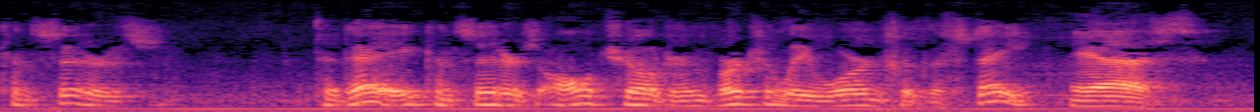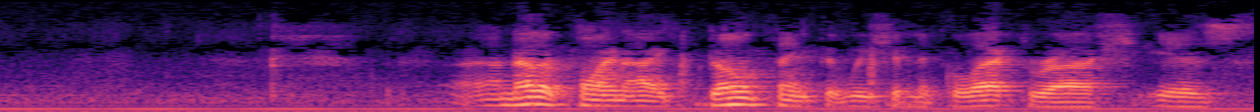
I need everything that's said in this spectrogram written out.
considers, today, considers all children virtually wards of the state. Yes. Another point I don't think that we should neglect, Rush, is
